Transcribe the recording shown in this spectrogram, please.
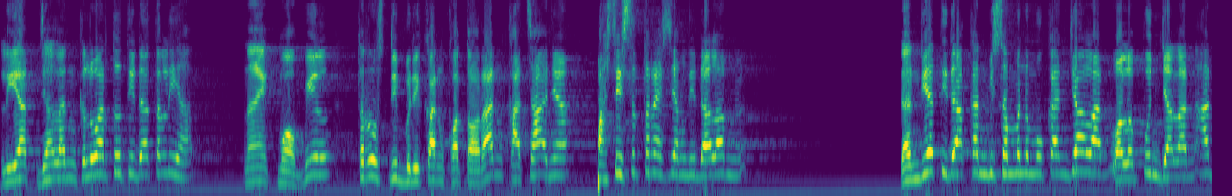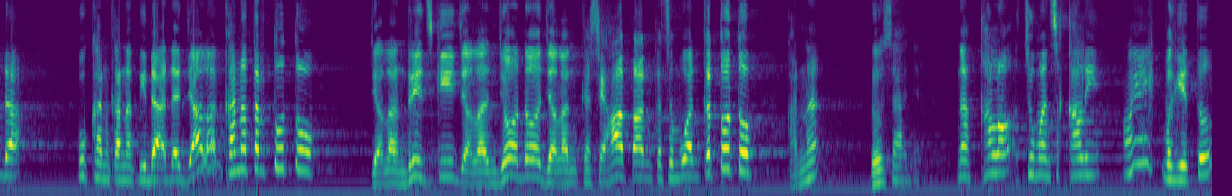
Lihat jalan keluar tuh tidak terlihat. Naik mobil, terus diberikan kotoran, kacanya, pasti stres yang di dalamnya dan dia tidak akan bisa menemukan jalan walaupun jalan ada bukan karena tidak ada jalan karena tertutup jalan rizki, jalan jodoh, jalan kesehatan, kesembuhan ketutup. Karena dosanya. Nah kalau cuma sekali wek, begitu.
